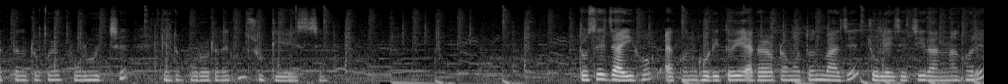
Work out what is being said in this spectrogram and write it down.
একটা দুটো করে ফুল হচ্ছে, কিন্তু পুরোটা দেখুন শুকিয়ে এসছে। তো সে যাই হোক, এখন ঘড়িতে ওই এগারোটা মতন বাজে, চলে এসেছি রান্নাঘরে।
